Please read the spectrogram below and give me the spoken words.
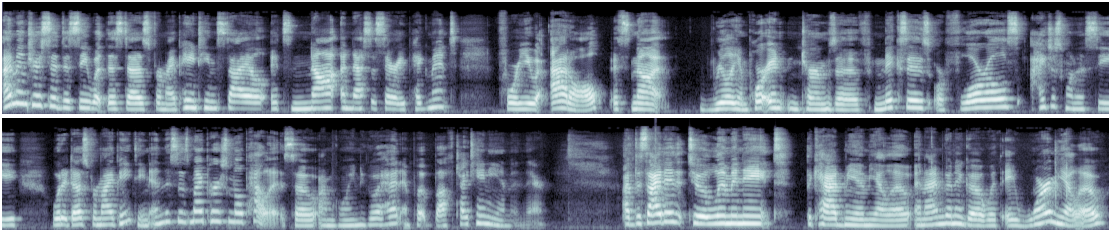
I'm interested to see what this does for my painting style. It's not a necessary pigment for you at all. It's not really important in terms of mixes or florals. I just want to see what it does for my painting. And this is my personal palette, so I'm going to go ahead and put buff titanium in there. I've decided to eliminate the cadmium yellow, and I'm going to go with a warm yellow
